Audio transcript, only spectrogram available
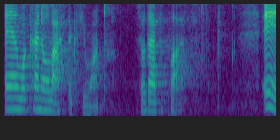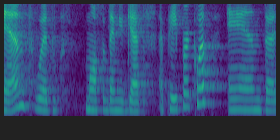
and what kind of elastics you want. So that's a plus. and with most of them you get a paper clip and the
